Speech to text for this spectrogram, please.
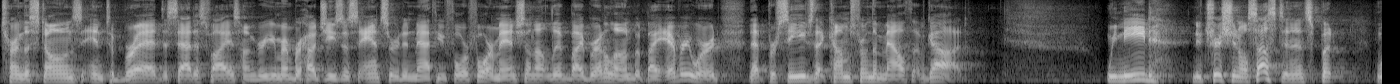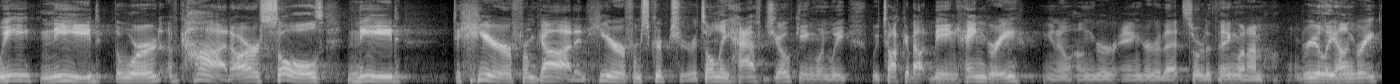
turn the stones into bread to satisfy his hunger. You remember how Jesus answered in Matthew 4 4 Man shall not live by bread alone, but by every word that proceeds, that comes from the mouth of God. We need nutritional sustenance, but we need the word of God. Our souls need to hear from God and hear from Scripture. It's only half joking when we, we talk about being hangry, you know, hunger, anger, that sort of thing, when I'm really hungry.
